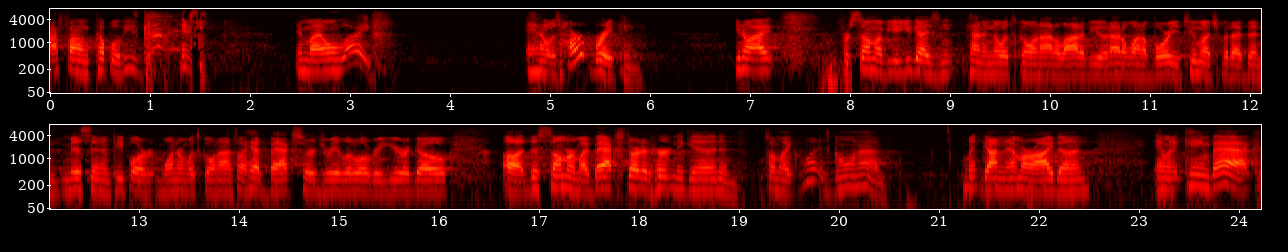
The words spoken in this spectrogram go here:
I found a couple of these guys in my own life. And it was heartbreaking. You know, I, for some of you, you guys kind of know what's going on, a lot of you, and I don't want to bore you too much, but I've been missing and people are wondering what's going on. So I had back surgery a little over a year ago. Uh, this summer, my back started hurting again, and so I'm like, what is going on? Went, got an MRI done, and when it came back,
